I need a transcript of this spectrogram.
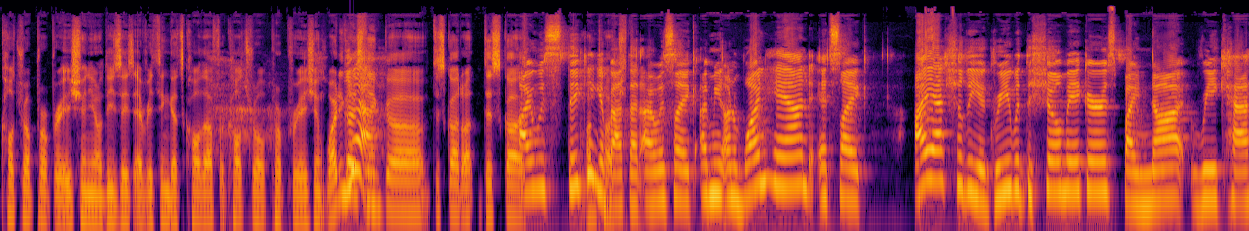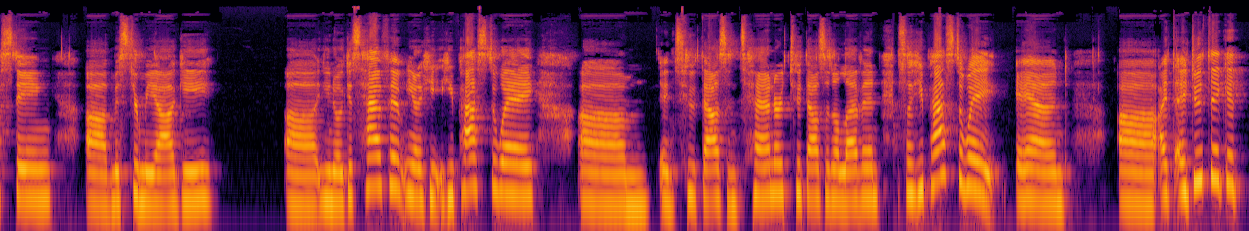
cultural appropriation? You know, these days everything gets called out for cultural appropriation. Why do you guys yeah. think uh, this got uh, this got? I was thinking untouched? about that. I was like, I mean, on one hand, it's like I actually agree with the showmakers by not recasting uh, Mr. Miyagi. Uh, you know, just have him. You know, he he passed away um, in 2010 or 2011. So he passed away, and uh, I, I do think it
